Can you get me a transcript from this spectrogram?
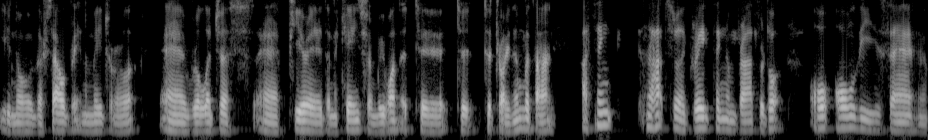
you know, they're celebrating a major uh, religious uh, period and occasion. We wanted to, to to join in with that. I think that's a great thing in Bradford. All, all these uh,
